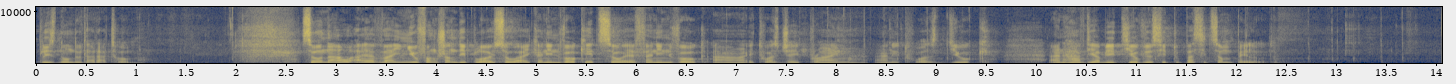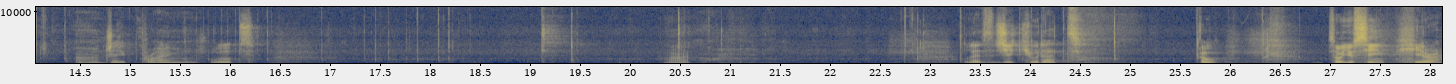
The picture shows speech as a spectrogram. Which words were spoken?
please don't do that at home. So now I have my new function deployed, so I can invoke it. So fn invoke, uh, it was j prime, and it was duke, and have the ability, obviously, to pass it some payload. Uh, j prime, whoops. Let's jq that. Oh, so you see here,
